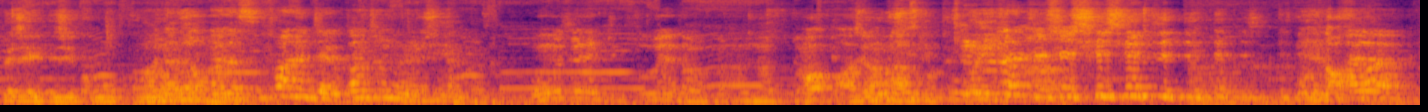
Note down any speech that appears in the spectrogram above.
그지, 그지. 아, 나, 나, 나, 나 스파하는 줄 알고 깜짝 놀랐어. 공무수는 뒷부분에 나올 거야 안 나왔어 어, 아직 안 나왔어. 공 나왔어?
